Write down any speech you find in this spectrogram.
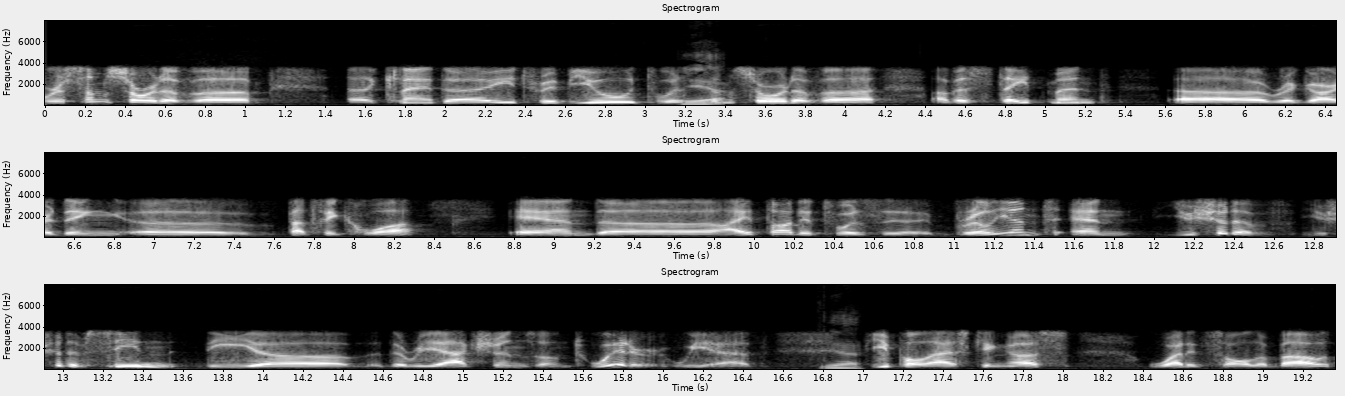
were some sort of a, a clin d'oeil tribute, was Yeah. some sort of a of a statement uh, regarding uh, Patrick Roy, and uh, I thought it was uh, brilliant. And you should have you should have seen the uh, the reactions on Twitter we had. Yeah. People asking us what it's all about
